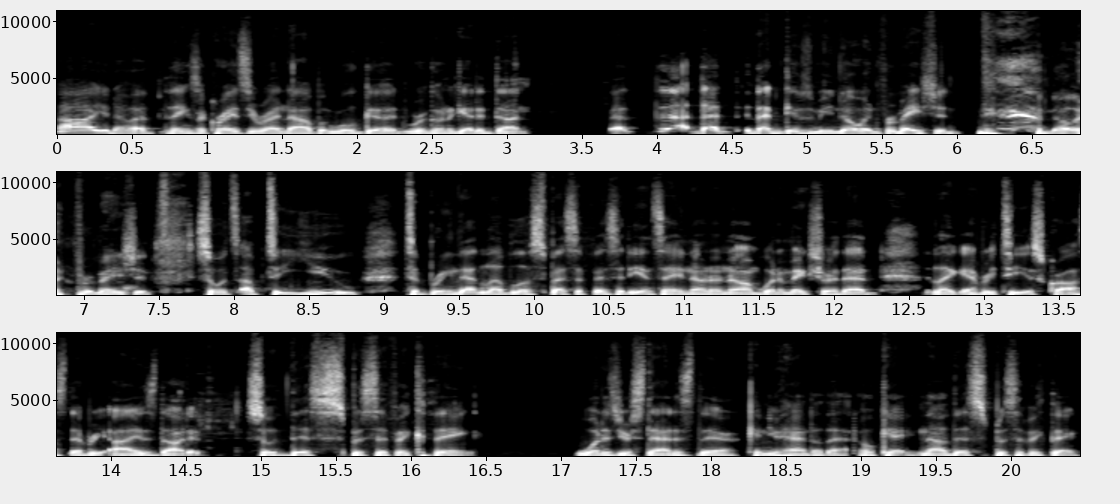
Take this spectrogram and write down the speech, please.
Ah, you know, things are crazy right now, but we're good. We're going to get it done. That that that, that gives me no information. No information. So it's up to you to bring that level of specificity and say no no no i'm going to make sure that like every t is crossed every i is dotted. So this specific thing what is your status there? Can you handle that? Okay now this specific thing.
